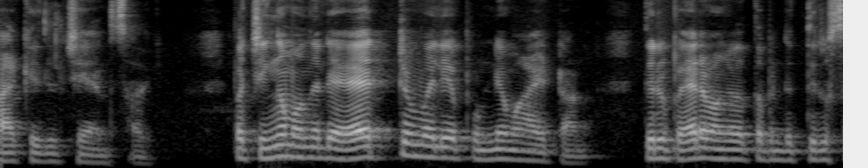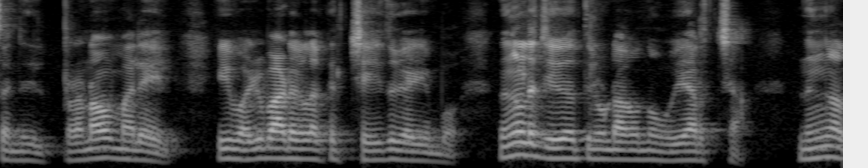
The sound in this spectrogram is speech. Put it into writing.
പാക്കേജിൽ ചെയ്യാൻ സാധിക്കും. അപ്പോൾ ചിങ്ങം ഒന്നിന്റെ ഏറ്റവും വലിയ പുണ്യമായിട്ടാണ് തിരുപേരമംഗലത്തപ്പന്റെ തിരുസന്നിധിയിൽ പ്രണവമലയിൽ ഈ വഴിപാടുകളൊക്കെ ചെയ്തു കഴിയുമ്പോൾ നിങ്ങളുടെ ജീവിതത്തിലുണ്ടാകുന്ന ഉയർച്ച നിങ്ങൾ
